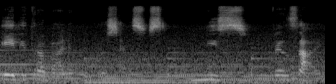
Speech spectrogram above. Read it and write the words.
ele trabalha com processos. Nisso, pensai.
